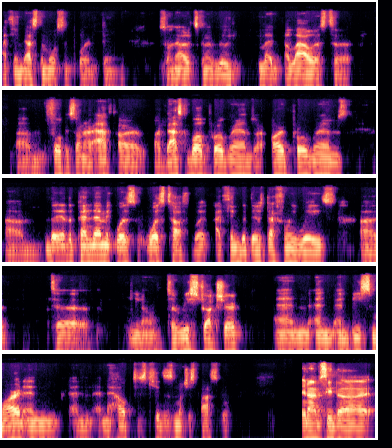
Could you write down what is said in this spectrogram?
I think that's the most important thing. So now it's going to really let allow us to um, focus on our our our basketball programs, our art programs. Um, the the pandemic was was tough, but I think that there's definitely ways uh, to you know to restructure and and and be smart and and and help these kids as much as possible and obviously the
